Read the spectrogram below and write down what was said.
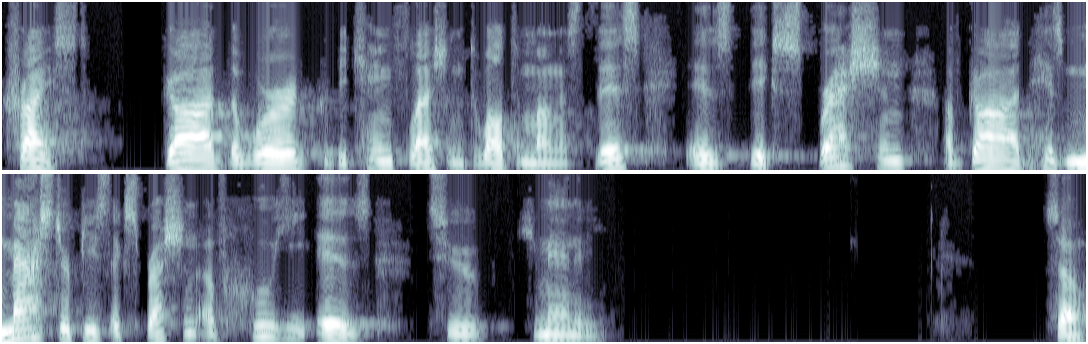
Christ, God, the Word who became flesh and dwelt among us, this is the expression of God, his masterpiece expression of who he is to humanity. So,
